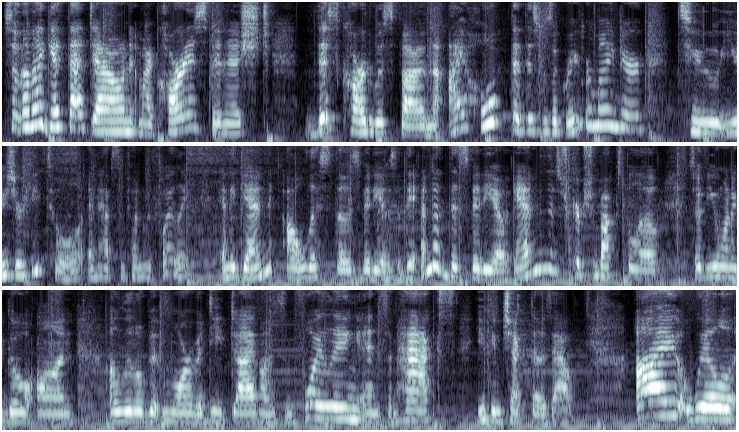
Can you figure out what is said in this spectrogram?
So then I get that down. My card is finished. This card was fun. I hope that this was a great reminder to use your heat tool and have some fun with foiling. And again, I'll list those videos at the end of this video and in the description box below. So if you want to go on a little bit more of a deep dive on some foiling and some hacks, you can check those out. I will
